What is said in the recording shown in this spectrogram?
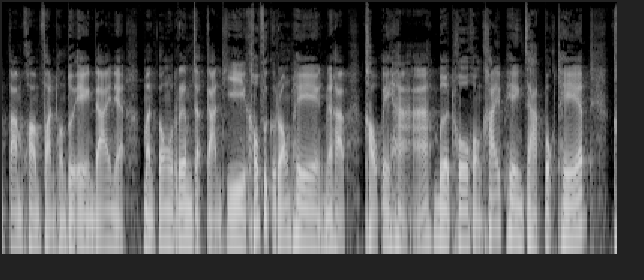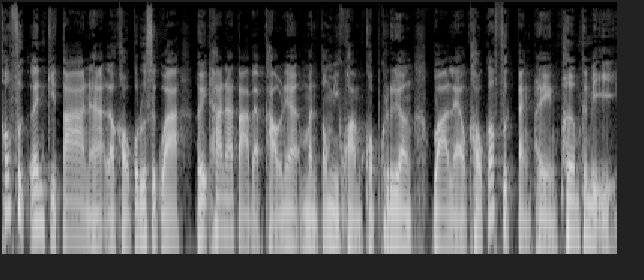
ำตามความฝันของตัวเองได้เนี่ยมันต้องเริ่มจากการที่เขาฝึกร้องเพลงนะครับเขาไปหาเบอร์โทรของค่ายเพลงจากปกเทปเขาฝึกเล่นกีตาร์นะฮะแล้วเขาก็รู้สึกว่าเฮ้ยถ้าหน้าตาแบบเขาเนี่ยมันต้องมีความครบเครื่องว่าแล้วเขาก็ฝึกแต่งเพลงเพิ่มขึ้นไปอีก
